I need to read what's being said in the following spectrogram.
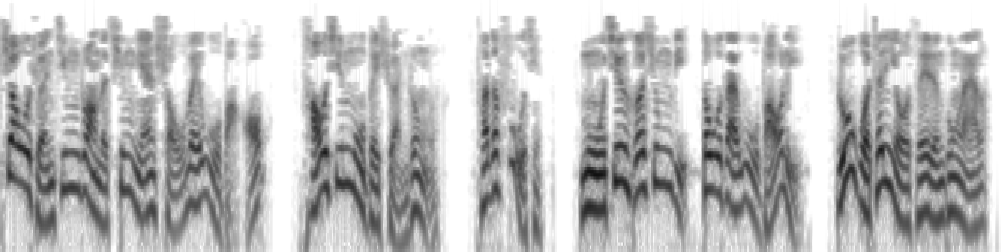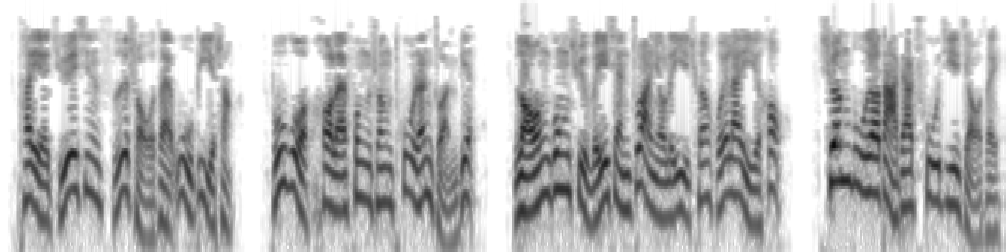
挑选精壮的青年守卫物堡。曹新木被选中了，他的父亲、母亲和兄弟都在物堡里。如果真有贼人攻来了，他也决心死守在务壁上。不过后来风声突然转变，老恩公去潍县转悠了一圈，回来以后宣布要大家出击剿贼。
